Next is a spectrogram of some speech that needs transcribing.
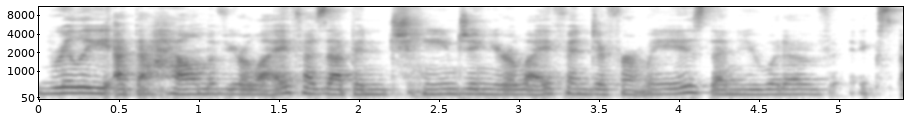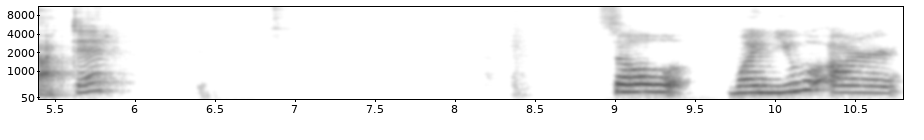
really at the helm of your life? Has that been changing your life in different ways than you would have expected? So, when you are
